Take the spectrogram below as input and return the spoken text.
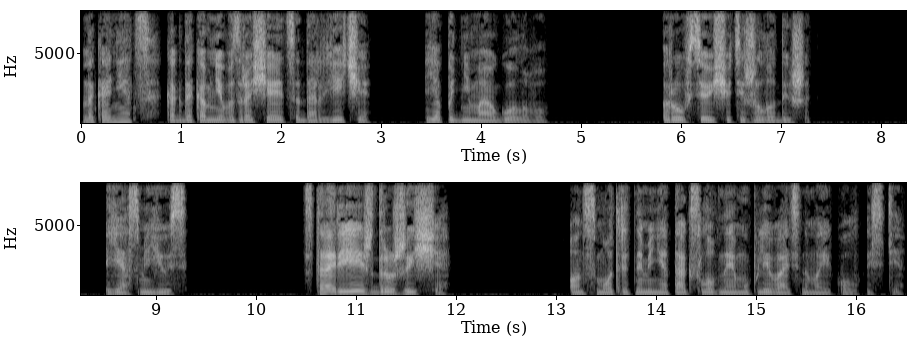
Наконец, когда ко мне возвращается дар речи, я поднимаю голову. Ру все еще тяжело дышит. Я смеюсь. «Стареешь, дружище!» Он смотрит на меня так, словно ему плевать на мои колкости.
